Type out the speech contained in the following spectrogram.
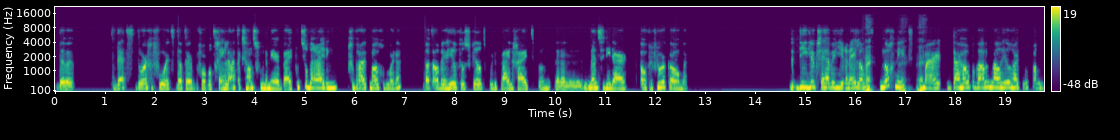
de wet doorgevoerd dat er bijvoorbeeld geen latex handschoenen meer bij voedselbereiding gebruikt mogen worden. Wat alweer heel veel scheelt voor de veiligheid van uh, mensen die daar over de vloer komen. Die luxe hebben we hier in Nederland nee, nog niet. Nee, nee. Maar daar hopen we allemaal heel hard op.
